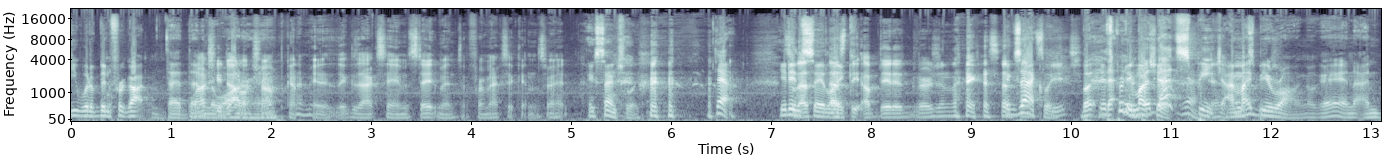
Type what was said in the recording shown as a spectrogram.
he would have been forgotten. That, that well, actually, Donald yeah. Trump kind of made the exact same statement for Mexicans, right? Essentially, yeah. He So didn't that's, say that's like the updated version, I guess. of that Exactly. speech. But It's that- pretty but much it, that yeah. speech. Yeah, I good might be wrong, okay? And I'm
